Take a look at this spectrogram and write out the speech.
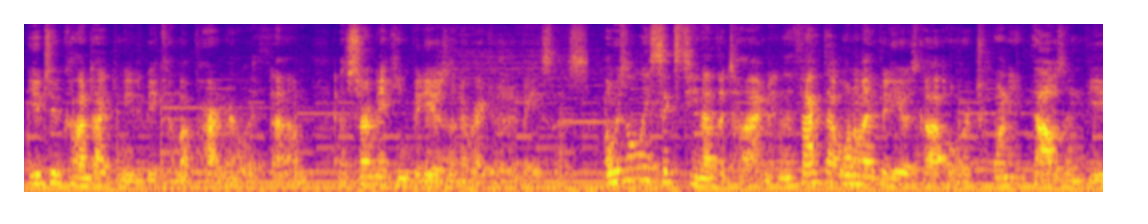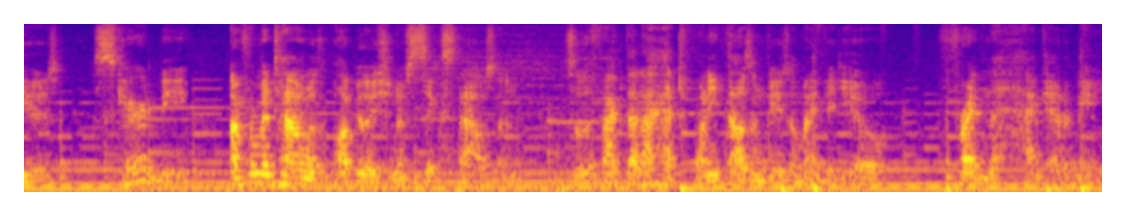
YouTube contacted me to become a partner with them and start making videos on a regular basis. I was only 16 at the time, and the fact that one of my videos got over 20,000 views scared me. I'm from a town with a population of 6,000, so the fact that I had 20,000 views on my video frightened the heck out of me.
